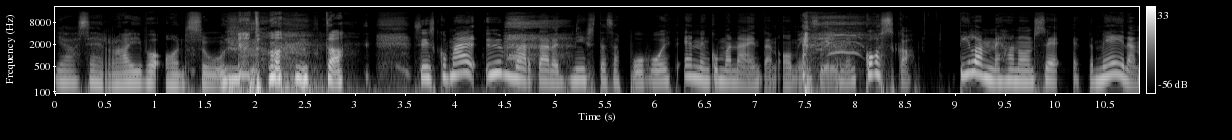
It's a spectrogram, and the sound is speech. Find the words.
Ja se raivo on suunnatonta. Siis kun mä en ymmärtänyt, mistä sä puhuit ennen kuin mä näin tämän omin silmin, koska tilannehan on se, että meidän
